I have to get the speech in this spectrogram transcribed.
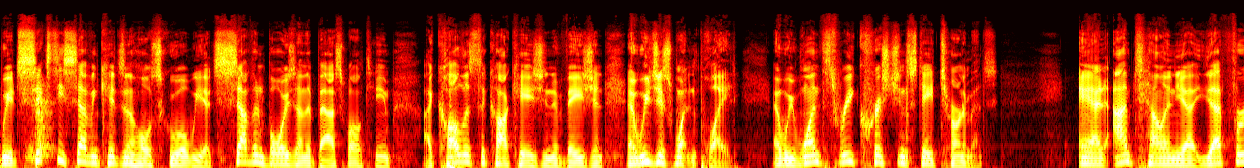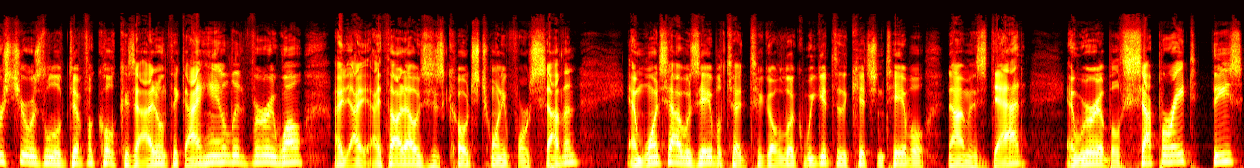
We had 67 kids in the whole school. We had seven boys on the basketball team. I call this the Caucasian invasion, and we just went and played. And we won three Christian state tournaments. And I'm telling you, that first year was a little difficult because I don't think I handled it very well. I, I, I thought I was his coach 24 7. And once I was able to, to go, look, we get to the kitchen table, now I'm his dad, and we were able to separate these.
